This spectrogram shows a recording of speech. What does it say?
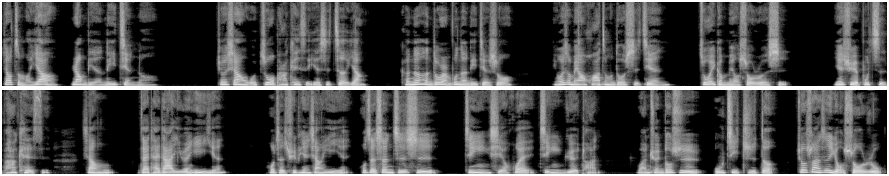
要怎么样让别人理解呢？就像我做 Podcast 也是这样，可能很多人不能理解说，你为什么要花这么多时间做一个没有收入的事？也许也不止 p o c a s t 像在台大医院义演，或者去偏乡义演。或者甚至是经营协会、经营乐团，完全都是无给职的。就算是有收入，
